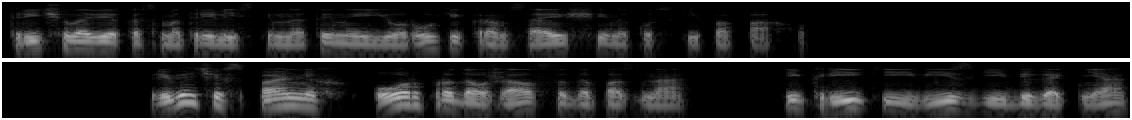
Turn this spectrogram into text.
Три человека смотрели из темноты на ее руки, кромсающие на куски папаху. В ребячих спальнях ор продолжался допоздна. И крики, и визги, и беготня.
